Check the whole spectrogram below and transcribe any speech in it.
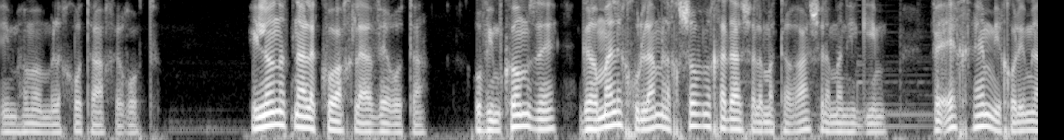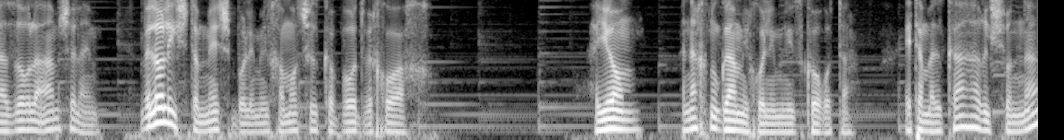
עם הממלכות האחרות. היא לא נתנה לכוח לעוור אותה, ובמקום זה גרמה לכולם לחשוב מחדש על המטרה של המנהיגים, ואיך הם יכולים לעזור לעם שלהם, ולא להשתמש בו למלחמות של כבוד וכוח. היום אנחנו גם יכולים לזכור אותה, את המלכה הראשונה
